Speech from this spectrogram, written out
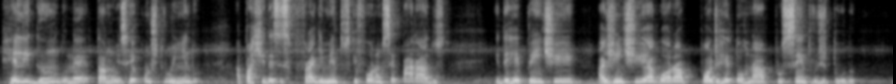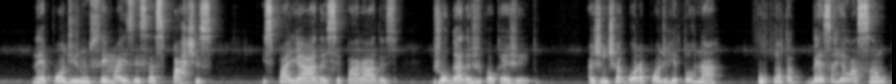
religando, né? Tá nos reconstruindo a partir desses fragmentos que foram separados. E de repente a gente agora pode retornar para o centro de tudo, né? Pode não ser mais essas partes espalhadas, separadas, jogadas de qualquer jeito a gente agora pode retornar por conta dessa relação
